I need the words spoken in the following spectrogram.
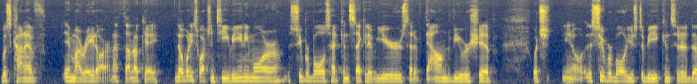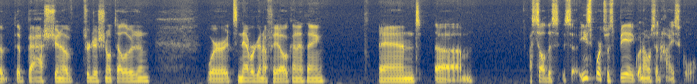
was kind of in my radar, and I thought, okay, nobody's watching TV anymore. The Super Bowl's had consecutive years that have downed viewership, which you know the Super Bowl used to be considered the the bastion of traditional television, where it's never going to fail, kind of thing. And um, I saw this. So esports was big when I was in high school,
